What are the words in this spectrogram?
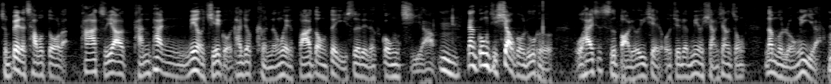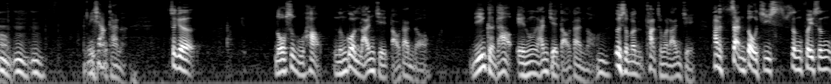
准备的差不多了，他只要谈判没有结果，他就可能会发动对以色列的攻击啊。嗯。但攻击效果如何，我还是持保留意见。我觉得没有想象中那么容易了。嗯嗯嗯。你想想看呢，这个罗斯福号能够拦截导弹的哦。林肯号也能拦截导弹哦，为什么它怎么拦截？它的战斗机升飞升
